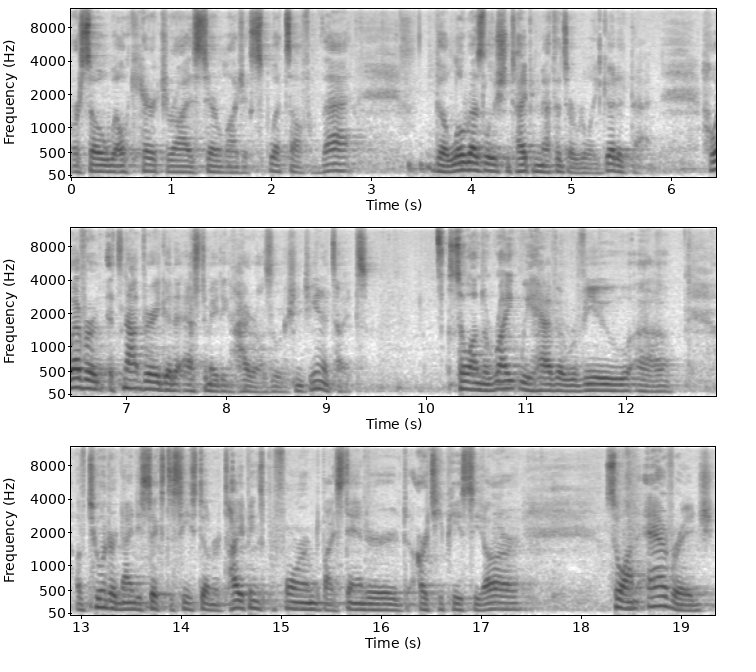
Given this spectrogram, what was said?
or so well-characterized serologic splits off of that. The low-resolution typing methods are really good at that. However, it's not very good at estimating high-resolution genotypes. So on the right, we have a review uh, of 296 deceased donor typings performed by standard RT-PCR. So on average,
